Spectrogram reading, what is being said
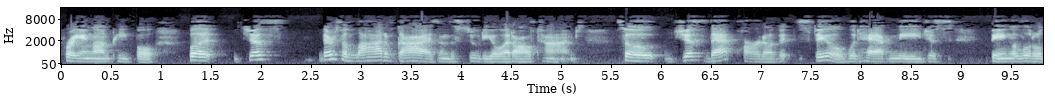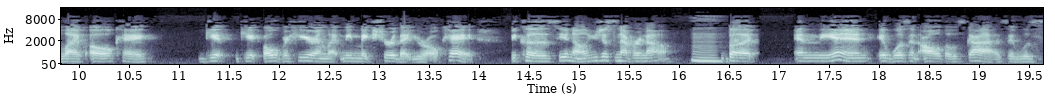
preying on people, but just there's a lot of guys in the studio at all times. So just that part of it still would have me just being a little like, oh, okay, get get over here and let me make sure that you're okay because you know you just never know. Mm. But in the end, it wasn't all those guys. It was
